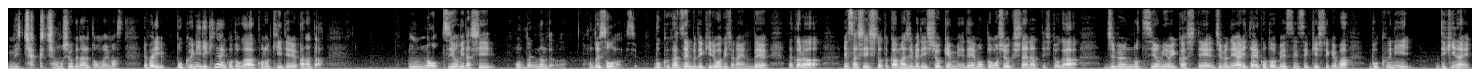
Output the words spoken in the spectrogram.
めちゃくちゃ面白くなると思います。やっぱり僕にできないことがこの聞いてるあなたの強みだし本当になんだろうな。本当にそうなんですよ。僕が全部できるわけじゃないのでだから優しい人とか真面目で一生懸命でもっと面白くしたいなって人が自分の強みを生かして自分のやりたいことをベースに設計していけば僕にできない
